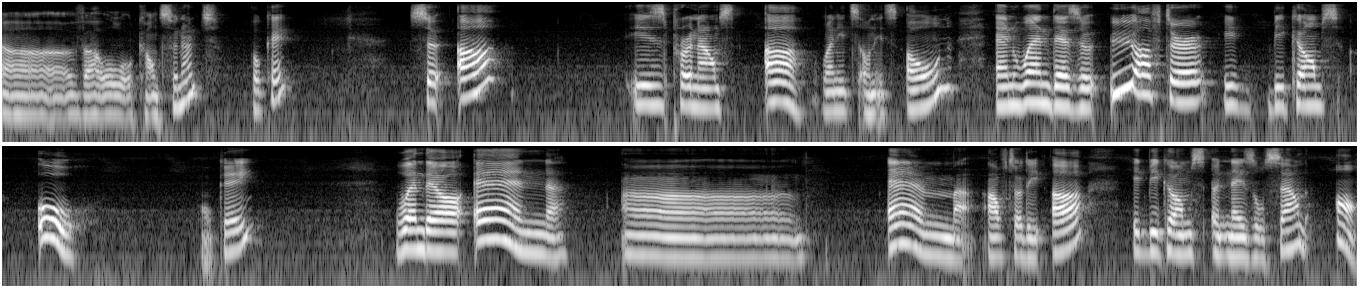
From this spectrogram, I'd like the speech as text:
uh, vowel or consonant. Okay? So A is pronounced A when it's on its own, and when there's a U after, it becomes O. Okay? When there are N, uh, M after the A, it becomes a nasal sound, en.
